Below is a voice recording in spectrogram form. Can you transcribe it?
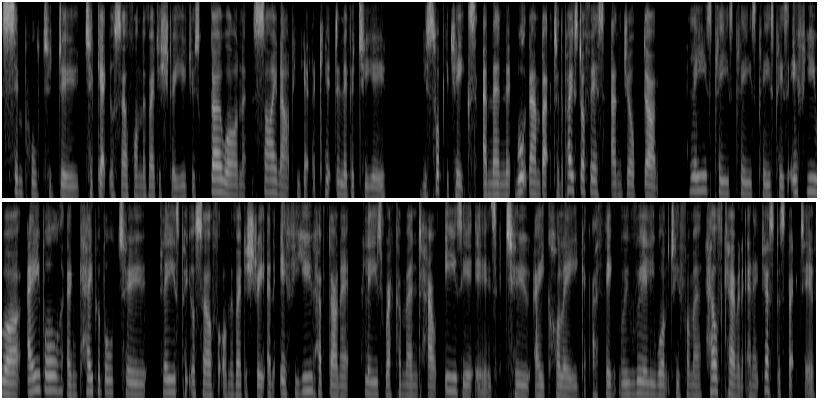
simple to do to get yourself on the registry. You just go on, sign up, you get the kit delivered to you you swap your cheeks and then walk down back to the post office and job done. please, please, please, please, please, if you are able and capable to, please put yourself on the registry. And if you have done it, please recommend how easy it is to a colleague. I think we really want to, from a healthcare and NHS perspective,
